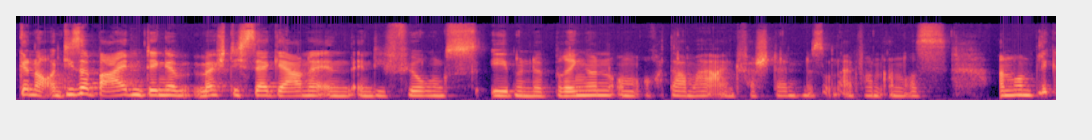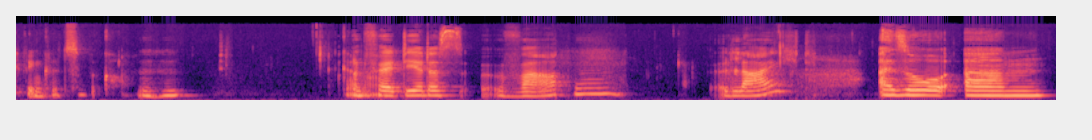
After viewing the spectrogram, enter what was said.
Genau, und diese beiden Dinge möchte ich sehr gerne in, in die Führungsebene bringen, um auch da mal ein Verständnis und einfach einen anderes, anderen Blickwinkel zu bekommen. Mhm. Genau. Und fällt dir das Warten leicht? Also ähm,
